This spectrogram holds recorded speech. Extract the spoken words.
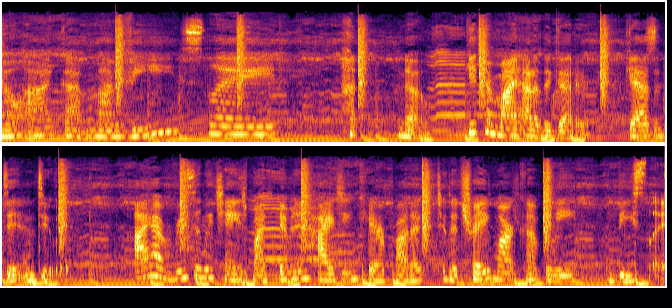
know I got my V slayed. no, get your mind out of the gutter. Gazza didn't do it. I have recently changed my feminine hygiene care product to the trademark company Vslay.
